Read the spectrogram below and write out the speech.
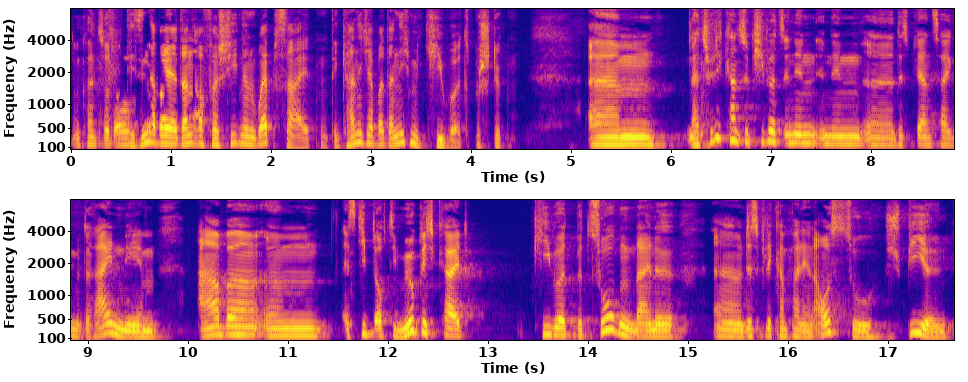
Und kannst dort auch, die sind aber ja dann auf verschiedenen Webseiten. Die kann ich aber dann nicht mit Keywords bestücken. Ähm, natürlich kannst du Keywords in den, in den äh, Displayanzeigen mit reinnehmen, aber ähm, es gibt auch die Möglichkeit, Keyword bezogen deine äh, Display-Kampagnen auszuspielen.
